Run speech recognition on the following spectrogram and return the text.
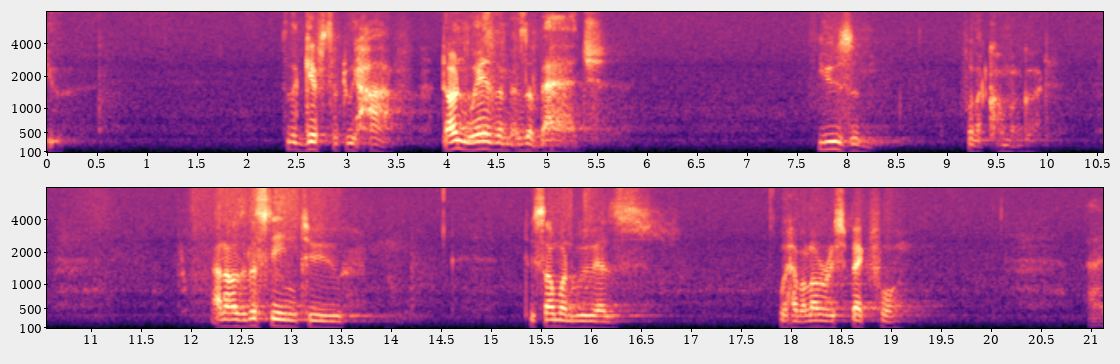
you. The gifts that we have, don't wear them as a badge. Use them for the common good. And I was listening to, to someone who has we have a lot of respect for. And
